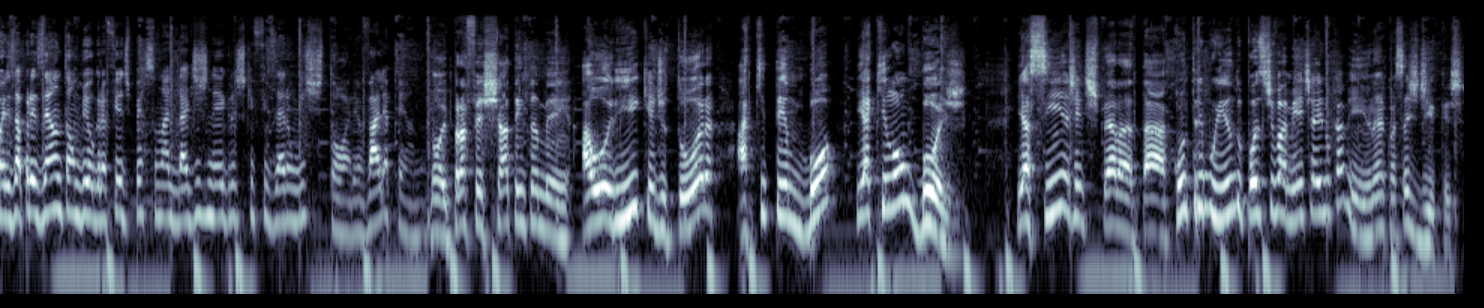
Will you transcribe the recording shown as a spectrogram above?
Eles apresentam biografia de personalidades negras que fizeram história, vale a pena. Bom, e para fechar tem também a Orique Editora, a Quitembo e a Quilomboje. E assim a gente espera estar tá contribuindo positivamente aí no caminho, né, com essas dicas.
